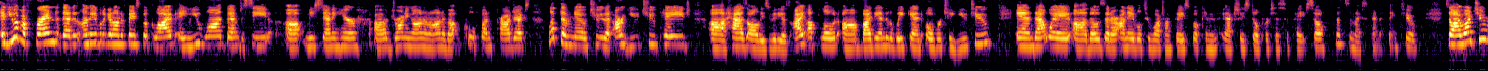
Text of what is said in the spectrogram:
if you have a friend that is unable to get onto Facebook Live and you want them to see uh, me standing here uh, droning on and on about cool, fun projects, let them know too that our YouTube page uh, has all these videos. I upload um, by the end of the weekend over to YouTube, and that way uh, those that are unable to watch on Facebook can actually still participate. So that's a nice kind of thing too. So I want to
